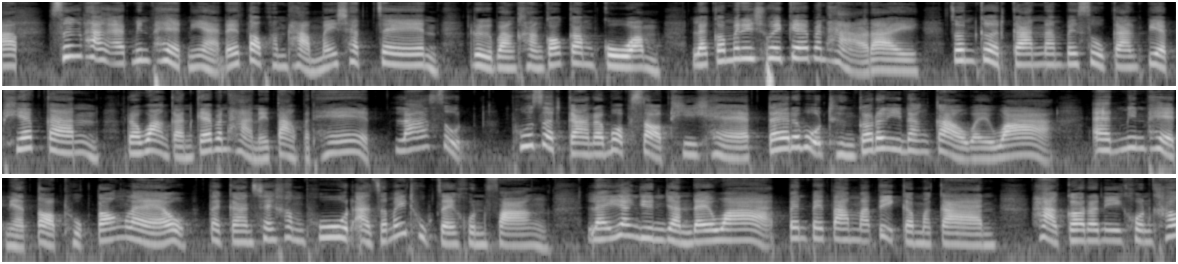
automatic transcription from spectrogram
-19 ซึ่งทางแอดมินเพจเนี่ยได้ตอบคำถามไม่ชัดเจนน หรือบางครั้งก็กำกวม และก็ไม่ได้ช่วยแก้ปัญหาอะไร จนเกิดการนำไปสู่การเปรียบเทียบกัน ระหว่างการแก้ปัญหาในต่างประเทศ ล่าสุดผู้จัดการระบบสอบ TCAT ได้ระบุถึงกรณีดังกล่าวไว้ว่า แอดมินเพจเนี่ยตอบถูกต้องแล้ว แต่การใช้คำพูดอาจจะไม่ถูกใจคนฟัง และยังยืนยันได้ว่าเป็นไปตามมติกรรมการ หากกรณีคนเข้า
